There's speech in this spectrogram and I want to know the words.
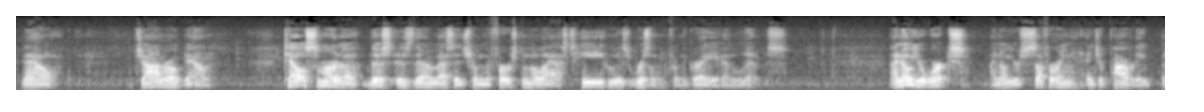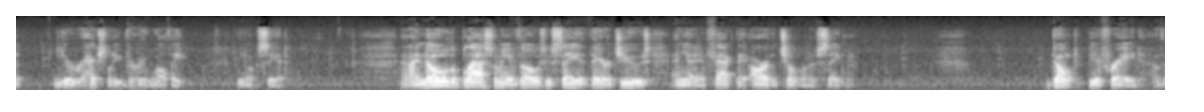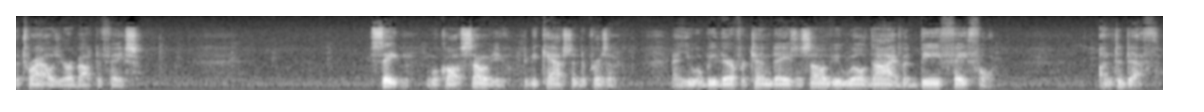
Now, John wrote down, Tell Smyrna this is their message from the first and the last, he who is risen from the grave and lives. I know your works, I know your suffering and your poverty, but you're actually very wealthy. You don't see it. And I know the blasphemy of those who say that they are Jews, and yet in fact they are the children of Satan. Don't be afraid of the trials you're about to face. Satan will cause some of you to be cast into prison, and you will be there for ten days, and some of you will die, but be faithful unto death,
